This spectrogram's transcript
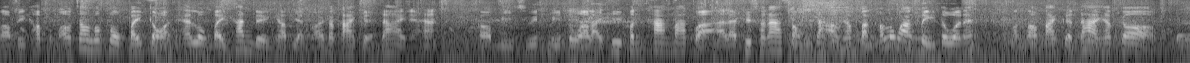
รอบนี้ครับผมเอาเจ้าลกลงไปก่อนนะฮะลงไปขั้นหนึ่งครับ อย่างน้อยก็ตายเกิดได้นะฮะ ก็มีชีวิตมีตัวอะไรที่ค่อนข้างมากกว่าฮะและทิศนาสองดาวครับฝั่งเขาระหว่าสี่ตัวนะฝั่งตอนตายเกิดได้ครับก็โดย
